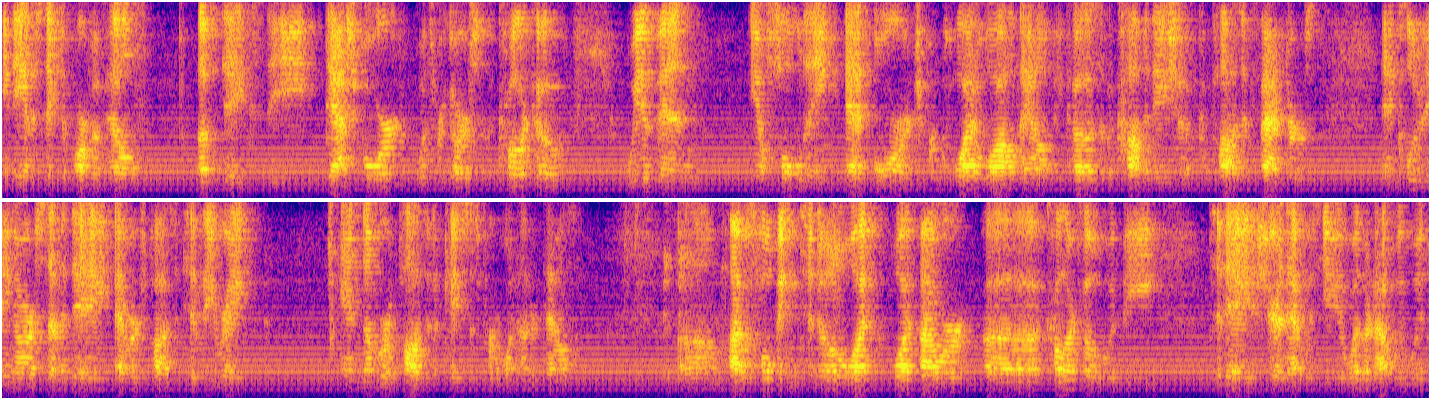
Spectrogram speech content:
Indiana State Department of Health updates the dashboard with regards to the color code. We have been, you know, holding at orange for quite a while now because of a combination of composite factors, including our seven-day average positivity rate and number of positive cases per 100,000. Um, I was hoping to know what, what our uh, color code would be today to share that with you, whether or not we would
